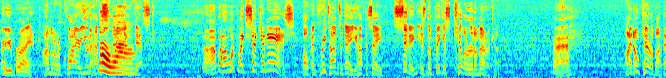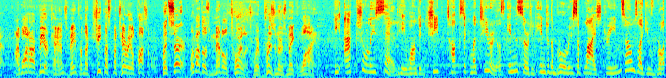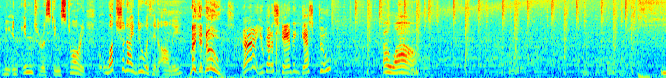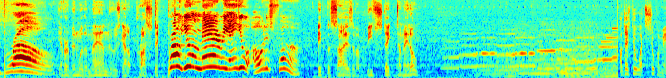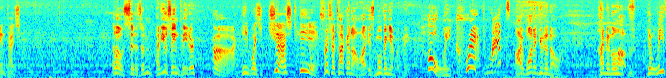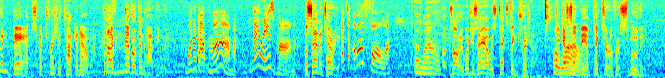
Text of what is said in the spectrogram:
Are you Brian? I'm gonna require you to have a Oh, standing wow. desk. Ah, but I look like such an ass. Oh, and three times a day you have to say, sitting is the biggest killer in America. Ah, I don't care about that. I want our beer cans made from the cheapest material possible. but sir, What about those metal toilets where prisoners make wine? He actually said he wanted cheap, toxic materials inserted into the brewery supply stream. Sounds like you've brought me an interesting story. What should I do with it, Ollie? Make it news! Ah, you got a standing desk too? Oh wow. Bro. You ever been with a man who's got a prostate Bro, you married and you old as fuck. the size of a beefsteak tomato? I'll just do what Superman does. Hello, citizen. Have you seen Peter? Ah, he was just here. Tricia Takanawa is moving in with me. Holy crap! What? I wanted you to know. I'm in love, You're leaving Babs for Tricia Takanawa. and I've never been happier. What about Mom? Where is Mom? The sanitarium. That's awful. Oh wow. Uh, sorry, what'd you say? I was texting Tricia. Oh, She just wow. sent me a picture of her smoothie.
